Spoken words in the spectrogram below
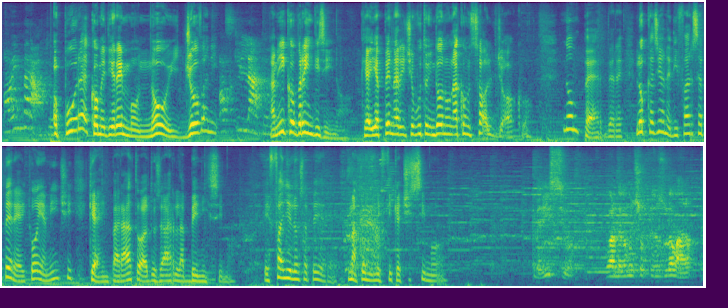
ho imparato, Oppure, come diremmo noi giovani, ho schillato. amico Brindisino, che hai appena ricevuto in dono una console gioco. Non perdere l'occasione di far sapere ai tuoi amici che hai imparato ad usarla benissimo. E faglielo sapere, ma con un efficacissimo... Benissimo, guarda come ci ho preso sulla mano.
